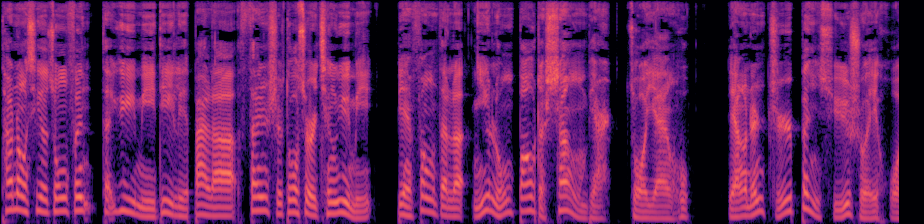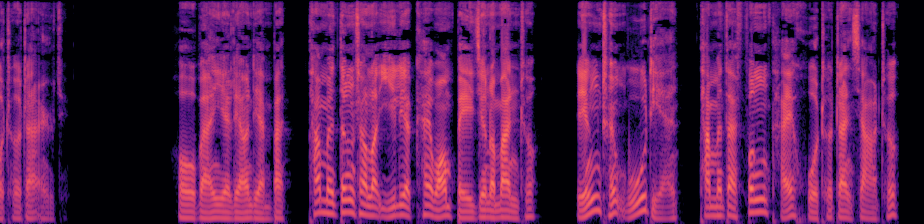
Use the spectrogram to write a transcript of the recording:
他让谢宗芬在玉米地里掰了三十多穗青玉米。便放在了尼龙包的上边做掩护，两人直奔徐水火车站而去。后半夜两点半，他们登上了一列开往北京的慢车。凌晨五点，他们在丰台火车站下车，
